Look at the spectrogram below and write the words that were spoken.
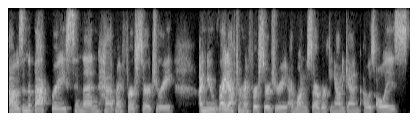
I was in the back brace and then had my first surgery, I knew right after my first surgery, I wanted to start working out again. I was always,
